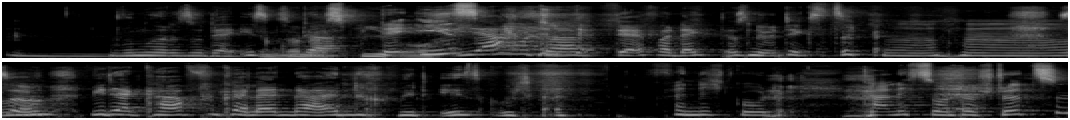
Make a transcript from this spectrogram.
Wo nur so der so E-Scooter. Speedo. Der E- ja, der verdeckt das Nötigste. So wie der Karpfenkalender halt noch mit E-Scootern. Finde ich gut. Kann ich so unterstützen?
